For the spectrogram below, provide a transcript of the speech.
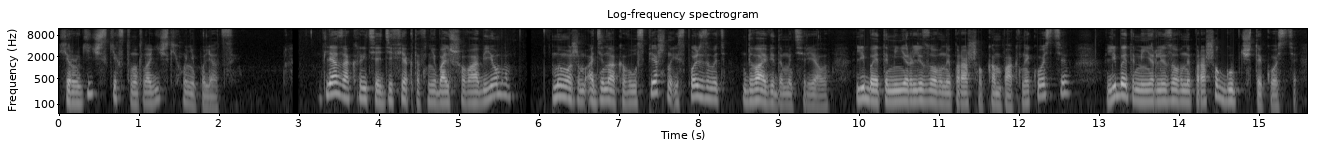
хирургических стоматологических манипуляций. Для закрытия дефектов небольшого объема мы можем одинаково успешно использовать два вида материалов. Либо это минерализованный порошок компактной кости, либо это минерализованный порошок губчатой кости –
